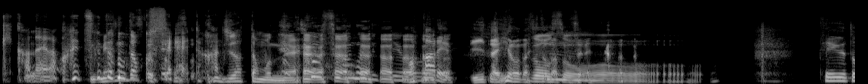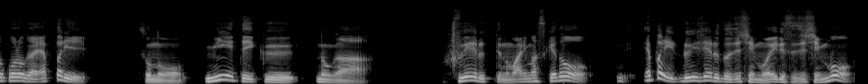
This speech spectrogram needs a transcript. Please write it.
聞かないな、こいつ。めんどくせえって感じだったもんね。そうそうなんですよ別れって言いたいような人そうなんですよね。そっていうところが、やっぱり、その、見えていくのが増えるっていうのもありますけど、やっぱりルイジェルド自身もエリス自身も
